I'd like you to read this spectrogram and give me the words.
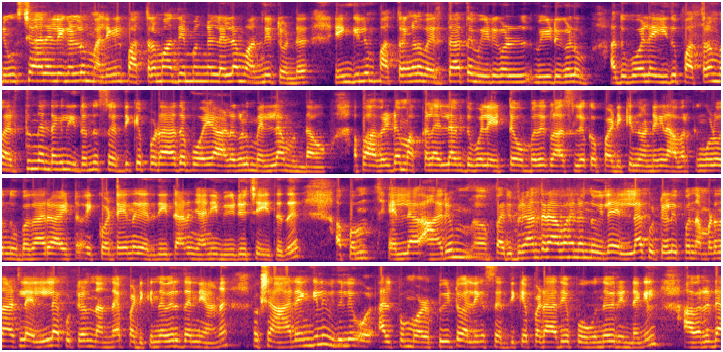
ന്യൂസ് ചാനലുകളിലും അല്ലെങ്കിൽ പത്രമാധ്യമങ്ങളിലെല്ലാം വന്നിട്ടുണ്ട്. എങ്കിലും പത്രങ്ങൾ വരുത്താത്ത വീടുകൾ വീടുകളും അതുപോലെ ഇത് പത്രം വരുത്തുന്നുണ്ടെങ്കിൽ ഇതൊന്നും ശ്രദ്ധിക്കപ്പെടാതെ പോയ ആളുകളും എല്ലാം ഉണ്ടാവും. അപ്പോൾ അവരുടെ മക്കളെല്ലാം ഇതുപോലെ എട്ട് ഒമ്പത് ക്ലാസ്സിലൊക്കെ പഠിക്കുന്നുണ്ടെങ്കിൽ അവർക്കും കൂടെ ഒന്ന് ഉപകാരമായിട്ട് ആയിക്കോട്ടെ എന്ന് കരുതിയിട്ടാണ് ഞാൻ ഈ വീഡിയോ ചെയ്തത്. അപ്പം എല്ലാ ആരും പരിഭ്രാന്തരാവാനൊന്നുമില്ല. എല്ലാ കുട്ടികളും ഇപ്പോൾ നമ്മുടെ നാട്ടിലെ എല്ലാ കുട്ടികളും നന്നായി പഠിക്കുന്നവർ തന്നെയാണ്. പക്ഷെ ആരെങ്കിലും ഇതിൽ അല്പം മുഴപ്പിയിട്ടോ അല്ലെങ്കിൽ ശ്രദ്ധിക്കപ്പെടാതെയോ പോകുന്നവരുണ്ടെങ്കിൽ അവരുടെ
